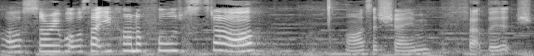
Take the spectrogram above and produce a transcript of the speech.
oh, sorry, what was that? You can't afford a star? Oh, that's a shame, fat bitch.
